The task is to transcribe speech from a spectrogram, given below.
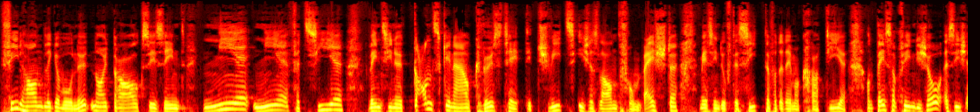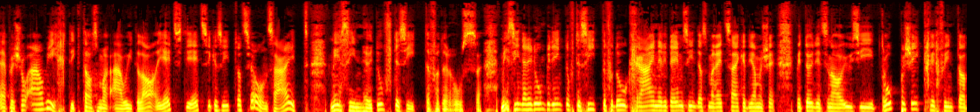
viel Handlungen, die nicht neutral gewesen sind, nie, nie verziehen, wenn sie nicht ganz genau gewusst hätten, die Schweiz ist ein Land vom Westen. Wir sind auf der Seite der Demokratie. Und deshalb finde ich schon, es ist eben schon auch wichtig, dass man auch in der jetzt, die jetzige Situation sagt, wir sind nicht auf der Seite der Russen. Wir sind ja nicht unbedingt auf der Seite der Ukrainer in dem Sinn, dass wir jetzt sagen, ja, wir, wir jetzt noch unsere Truppen schicken. Ich finde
